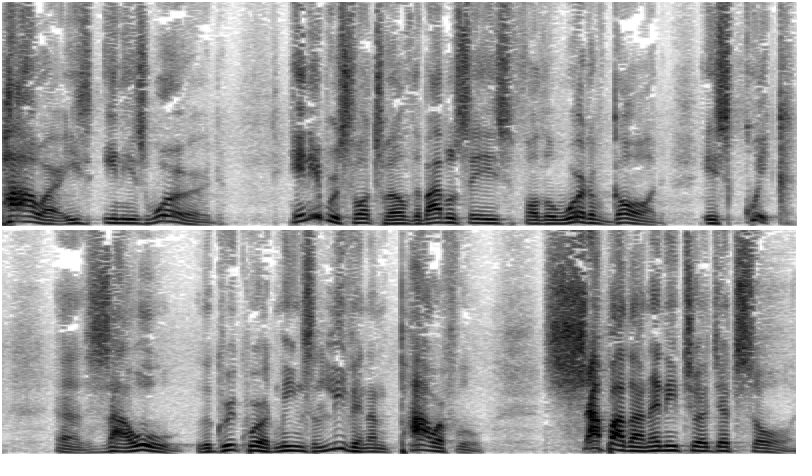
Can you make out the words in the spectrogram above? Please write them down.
power is in his word. In Hebrews 4:12, the Bible says, "For the word of God is quick." Uh, zao, the Greek word means living and powerful, sharper than any two-edged sword,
